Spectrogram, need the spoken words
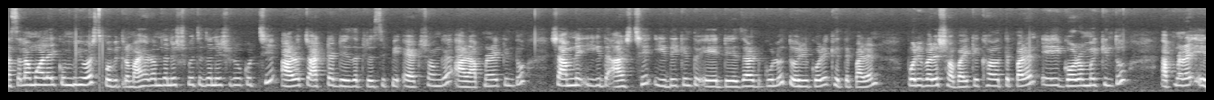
আসসালামু আলাইকুম ভিউয়ার্স, পবিত্র মাহের রমজানের শুভেচ্ছা জানিয়ে শুরু করছি। আরও চারটা ডেজার্ট রেসিপি একসঙ্গে, আর আপনারা কিন্তু সামনে ঈদ আসছে, ঈদে কিন্তু এই ডেজার্টগুলো তৈরি করে খেতে পারেন, পরিবারের সবাইকে খাওয়াতে পারেন। এই গরমে কিন্তু আপনারা এই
